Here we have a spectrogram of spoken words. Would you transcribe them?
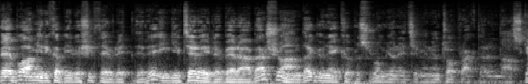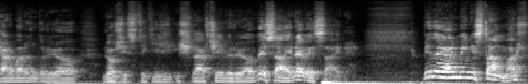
Ve bu Amerika Birleşik Devletleri İngiltere ile beraber şu anda Güney Kıbrıs Rum yönetiminin topraklarında asker barındırıyor, lojistik işler çeviriyor vesaire vesaire. Bir de Ermenistan var.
